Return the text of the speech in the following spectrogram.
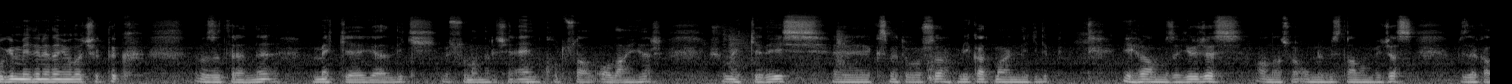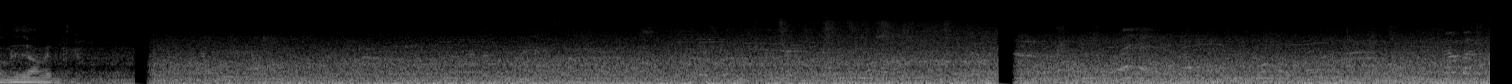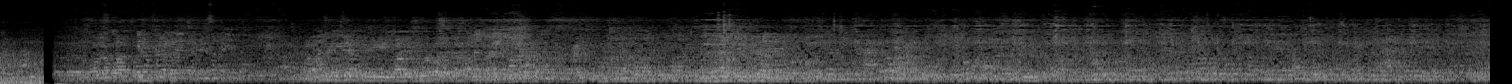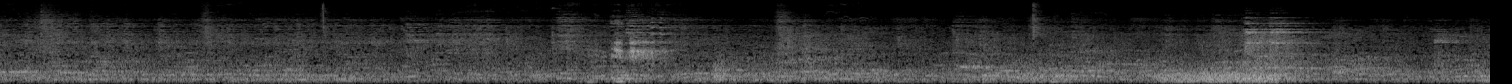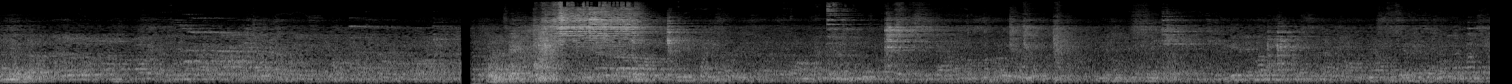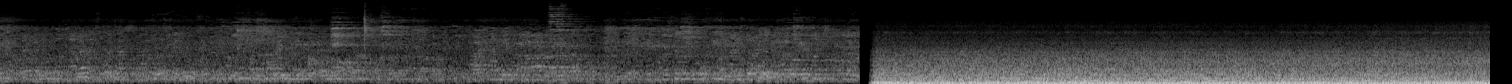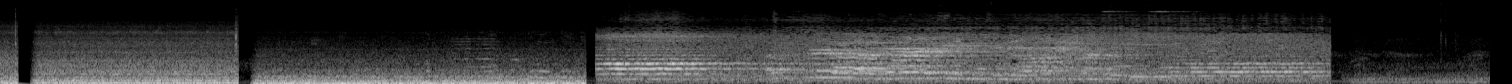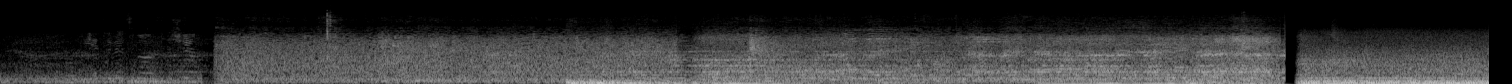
Bugün Medine'den yola çıktık. Hızlı trenle Mekke'ye geldik. Müslümanlar için en kutsal olan yer. Şu Mekke'deyiz. Ee, kısmet olursa Mikat mahalline gidip ihramımıza gireceğiz. Ondan sonra umremizi tamamlayacağız. Bizde kalmaya devam edin.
